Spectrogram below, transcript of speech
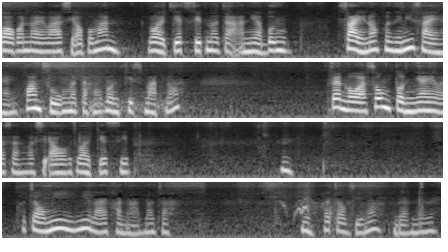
บอกกันไว้ว่าเสียเอประมาณร้อยเจ็ดสิบเนาะจ้ะอันเนี้ยเบิ่งใส่เนาะคนที่มีใส่ให้ความสูงเนาะจ้ะของต้นคริสต์มาสเนาะ แฟนบอกว่าส่งต้นใหญ่ว่าสันว่าสิเอาร้อยเจ็ดสิบเขาเจ้ามีมีหลายขนาดเนาะจ้ะเนี่ยเขาเจ้าสีมาแบบนี้เลย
